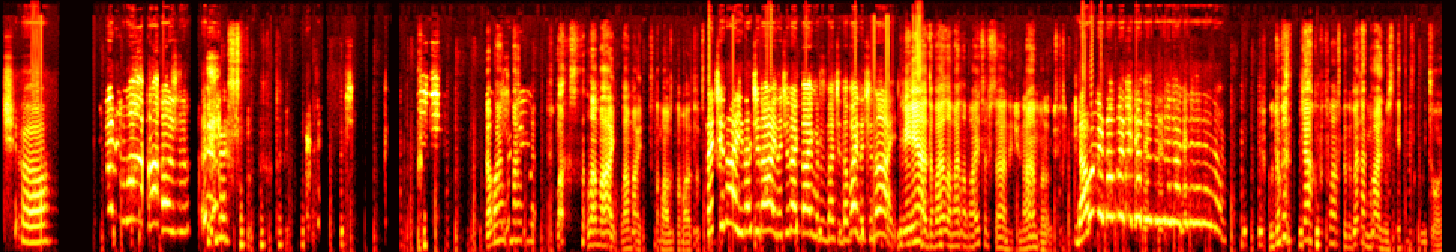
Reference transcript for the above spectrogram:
Чо? Давай, ламай, ламай, ламай, ламай, ламай. тут. Начинай, начинай, начинай таймер, значит, давай, начинай. Ні, давай, ламай, це все, починаємо. Давай, давай, давай, давай, давай, давай, давай. Ну давай, бляха, будь ласка, давай нормально, скільки відео.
